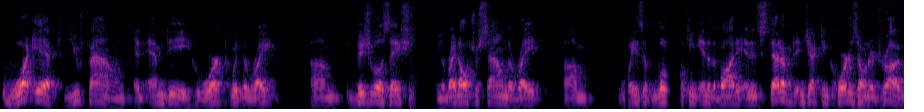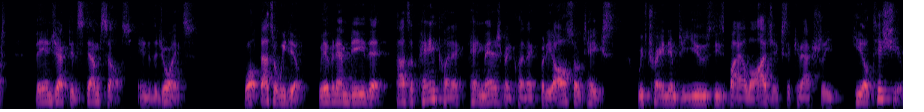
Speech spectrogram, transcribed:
what if you found an MD who worked with the right um, visualization, the right ultrasound, the right um, ways of looking into the body, and instead of injecting cortisone or drugs, they injected stem cells into the joints. Well, that's what we do. We have an MD that has a pain clinic, pain management clinic, but he also takes, we've trained him to use these biologics that can actually heal tissue.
